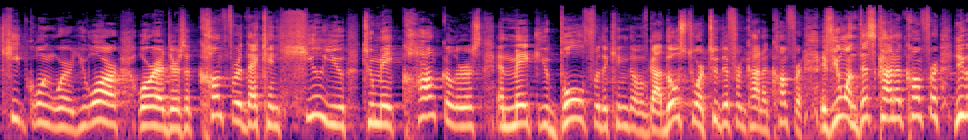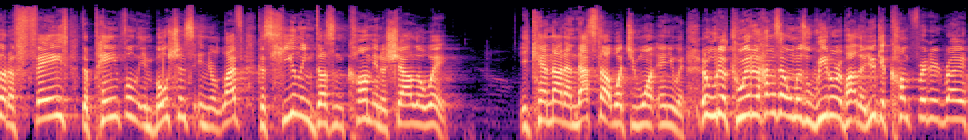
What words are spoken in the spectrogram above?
keep going where you are. Or there's a comfort that can heal you to make conquerors and make you bold for the kingdom of God. Those two are two different kind of comfort. If you want this kind of comfort, you gotta face the painful emotions in your life because healing doesn't come in a shallow way. It cannot, and that's not what you want anyway. 우리가 교회를 항상 오면서 위로를 받아. You get comforted, right?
